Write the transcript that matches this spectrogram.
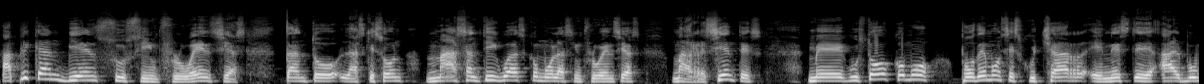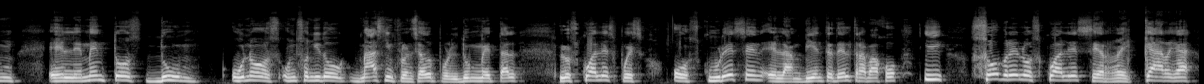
aplican bien sus influencias, tanto las que son más antiguas como las influencias más recientes. Me gustó cómo podemos escuchar en este álbum elementos Doom, unos, un sonido más influenciado por el Doom Metal, los cuales pues oscurecen el ambiente del trabajo y sobre los cuales se recarga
